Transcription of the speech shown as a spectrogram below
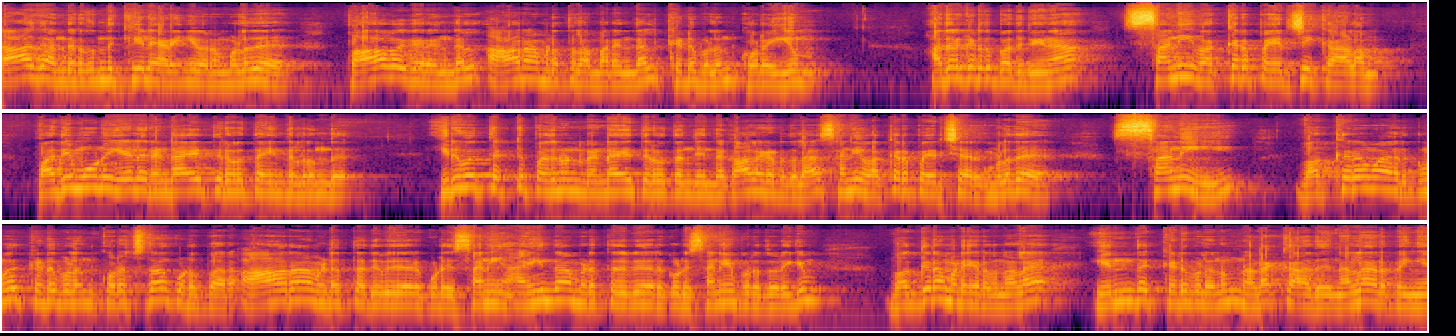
ராகு அந்த இடத்துலேருந்து கீழே இறங்கி வரும் பொழுது பாவகிரகங்கள் ஆறாம் இடத்துல மறைந்தால் கெடுபலன் குறையும். அதற்கடுத்து பார்த்துட்டிங்கன்னா சனி வக்கர பயிற்சி காலம். பதிமூணு ஏழு ரெண்டாயிரத்தி இருபத்தைந்திலிருந்து இருபத்தெட்டு பதினொன்று ரெண்டாயிரத்தி இருபத்தஞ்சு இந்த காலகட்டத்தில் சனி வக்கர பயிற்சியாக இருக்கும் பொழுது சனி வக்கரமாக இருக்கும்போது கெடுபலன் குறைச்சி தான் கொடுப்பார். ஆறாம் இடத்ததிபதியாக இருக்கக்கூடிய சனி ஐந்தாம் இடத்ததிபதியாக இருக்கக்கூடிய சனியை பொறுத்த வரைக்கும் வக்கரம் அடைகிறதுனால எந்த கெடுபலனும் நடக்காது. நல்லா இருப்பீங்க.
